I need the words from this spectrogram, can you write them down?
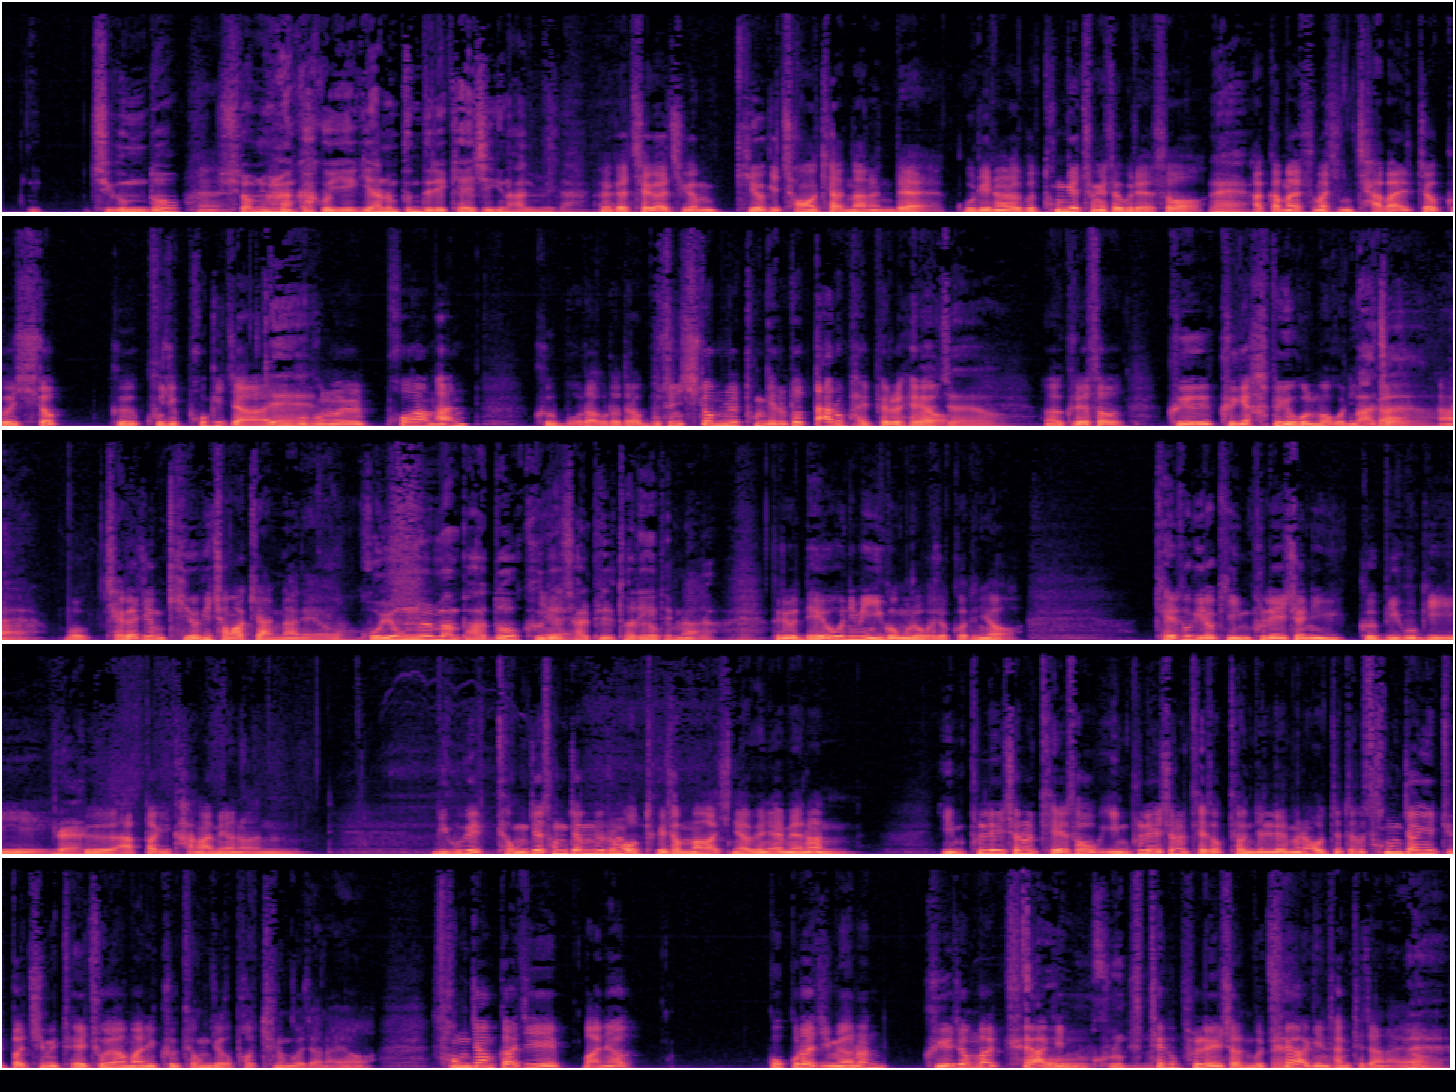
지금도 네. 실업률만 갖고 얘기하는 분들이 계시긴 합니다. 그러니까 제가 지금 기억이 정확히 안 나는데 우리나라 그 통계청에서 그래서 네. 아까 말씀하신 자발적 그 실업 그 구직 포기자 네. 이 부분을 포함한 그 뭐라 그러더라 무슨 실업률 통계를 또 따로 발표를 해요. 맞아요. 어 그래서 그 그게 하도 욕을 먹으니까 맞아요. 아, 네. 뭐 제가 지금 기억이 정확히 안 나네요. 고용률만 봐도 그게 네. 잘 필터링이 그렇구나. 됩니다. 네. 그리고 네오님이 이거 물어보셨거든요. 계속 이렇게 인플레이션이 그 미국이 네. 그 압박이 강하면은 미국의 경제 성장률은 어떻게 전망하시냐? 왜냐면은 인플레이션을 계속 인플레이션을 계속 견디려면 어쨌든 성장이 뒷받침이 돼 줘야만이 그 경제가 버티는 거잖아요. 성장까지 만약 꼬꾸라지면은 그게 정말 최악인 오, 스태그플레이션 뭐 네. 최악인 네. 상태잖아요. 네.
